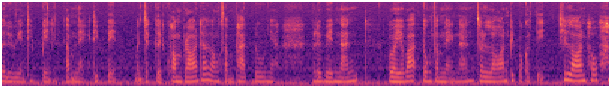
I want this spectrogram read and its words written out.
บริเวณที่เป็นตำแหน่งที่เป็น มันจะเกิดความร้อนถ้าลองสัมผัสดูเนี่ยบริเวณนั้นอวัยวะตรงตำแหน่งนั้นจะร้อนผิดปกติที่ร้อนเพราะว่า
